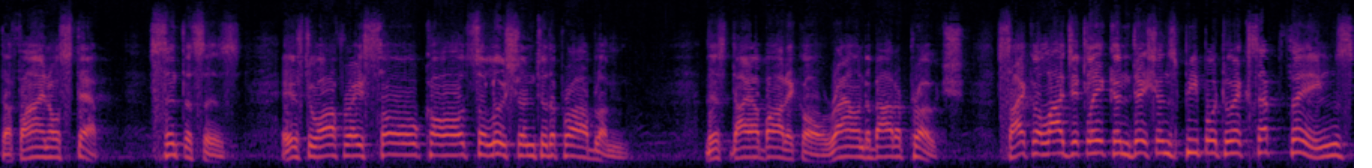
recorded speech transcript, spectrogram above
The final step, synthesis, is to offer a so-called solution to the problem. This diabolical, roundabout approach psychologically conditions people to accept things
